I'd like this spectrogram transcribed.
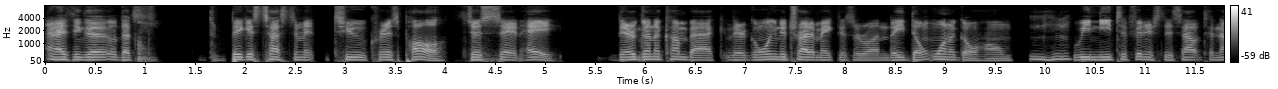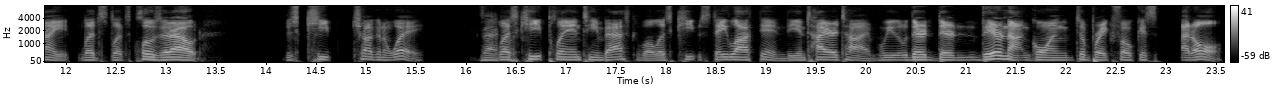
And I think that that's the biggest testament to Chris Paul, just saying, "Hey, they're gonna come back. They're going to try to make this a run. They don't want to go home. Mm-hmm. We need to finish this out tonight. Let's let's close it out. Just keep chugging away. Exactly. Let's keep playing team basketball. Let's keep stay locked in the entire time. We they're they're they're not going to break focus at all,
